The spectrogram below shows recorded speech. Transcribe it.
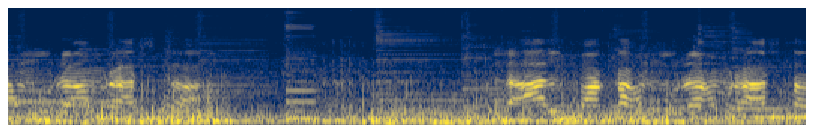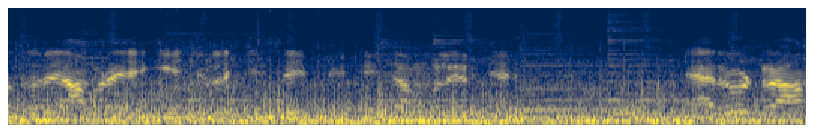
মুরাম রাস্তা। লাল, পাকা মুরাম রাস্তা ধরে আমরা এগিয়ে চলেছি। সেই ব্রিটিশ আমলের যে অ্যারোড্রাম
